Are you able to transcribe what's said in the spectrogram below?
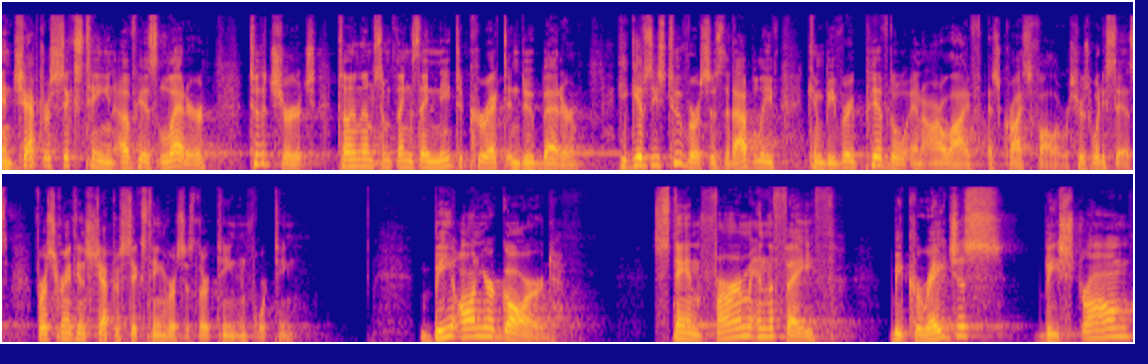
in chapter 16 of his letter to the church, telling them some things they need to correct and do better, he gives these two verses that I believe can be very pivotal in our life as Christ followers. Here's what he says 1 Corinthians chapter 16, verses 13 and 14. Be on your guard, stand firm in the faith, be courageous, be strong,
